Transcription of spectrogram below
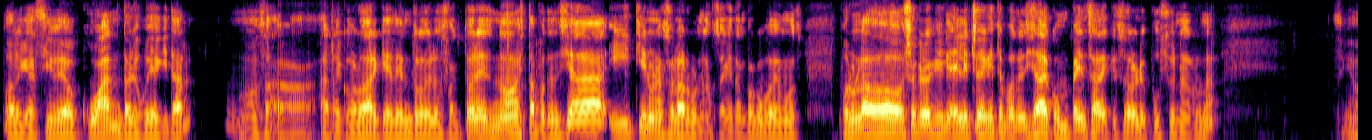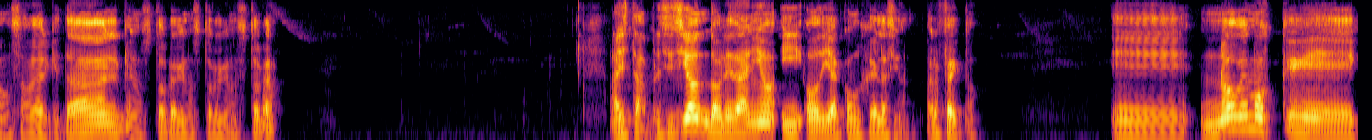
porque así veo cuánto les voy a quitar. Vamos a, recordar que dentro de los factores no está potenciada y tiene una sola runa. O sea que tampoco podemos... Por un lado, yo creo que el hecho de que esté potenciada compensa de que solo le puse una runa. Así que vamos a ver qué tal, qué nos toca, qué nos toca, qué nos toca. Ahí está, precisión, doble daño y odia congelación. Perfecto. Eh, no vemos que,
